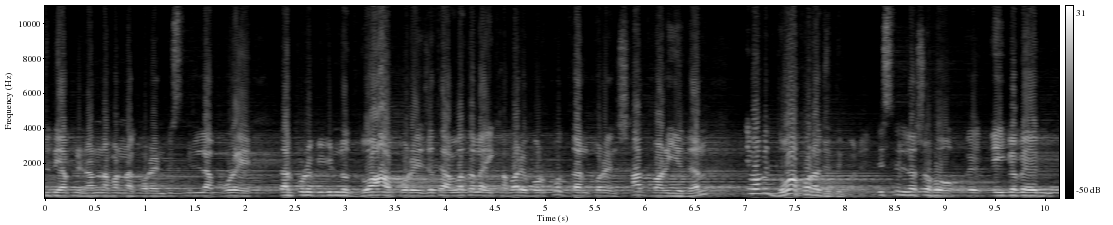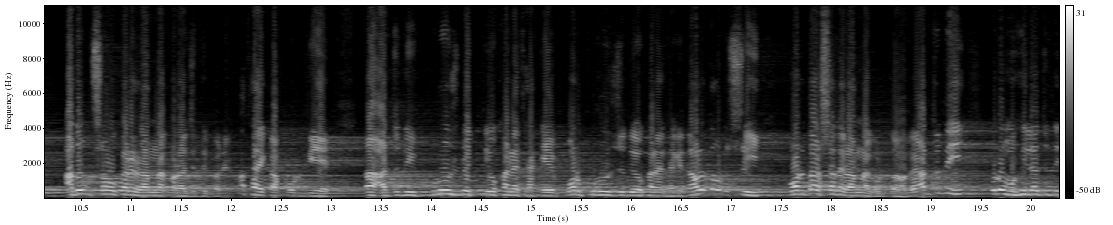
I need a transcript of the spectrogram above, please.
যদি আপনি রান্নাবান্না করেন বিসমিল্লা পরে তারপরে বিভিন্ন দোয়া পড়ে, যাতে আল্লাহ তালা এই খাবারে বরকত দান করেন, স্বাদ বাড়িয়ে দেন এভাবে দোয়া করা যেতে পারে। বিসমিল্লা সহ এইভাবে আদব সহকারে রান্না করা যেতে পারে। মাথায় কাপড় দিয়ে আর যদি পুরুষ ব্যক্তি ওখানে থাকে, পরপুরুষ যদি ওখানে থাকে, তাহলে তো অবশ্যই পর্দার সাথে রান্না করতে হবে। আর যদি কোনো মহিলা যদি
